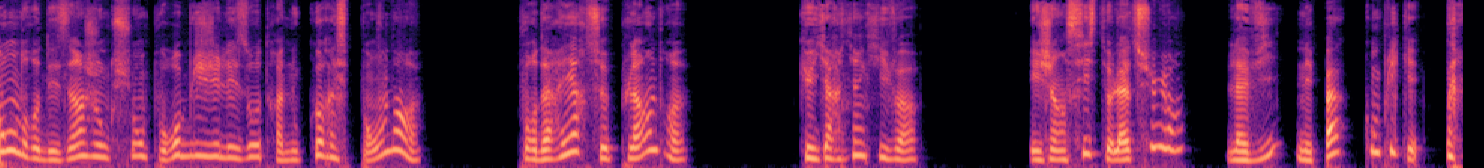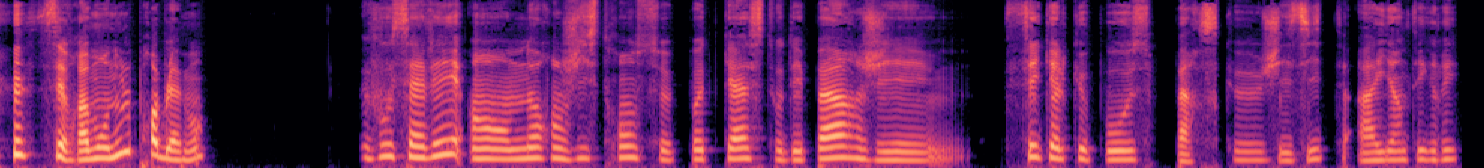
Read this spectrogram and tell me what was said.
pondre des injonctions pour obliger les autres à nous correspondre, pour derrière se plaindre qu'il n'y a rien qui va. Et j'insiste là-dessus, hein, la vie n'est pas compliquée. C'est vraiment nous le problème. Hein. Vous savez, en enregistrant ce podcast au départ, j'ai fait quelques pauses parce que j'hésite à y intégrer,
